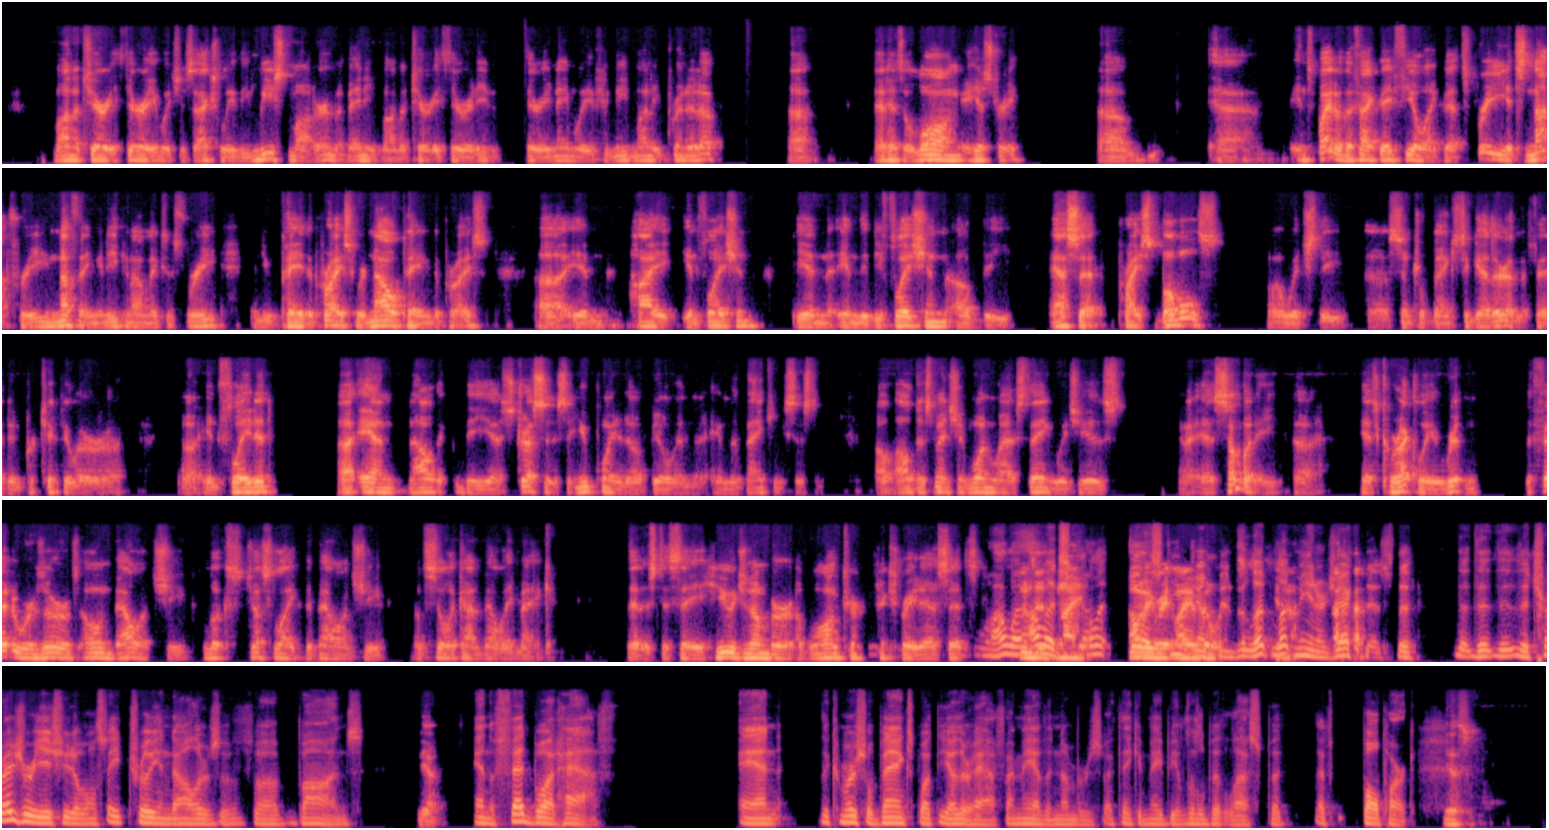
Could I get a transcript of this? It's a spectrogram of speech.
monetary theory, which is actually the least modern of any monetary theory, theory, namely if you need money printed up, uh, that has a long history. Um, uh, in spite of the fact they feel like that's free, it's not free. Nothing in economics is free, and you pay the price. We're now paying the price uh, in high inflation, in in the deflation of the asset price bubbles, uh, which the uh, central banks together and the Fed in particular uh, uh, inflated. Uh, and now the, the stresses that you pointed out, Bill, in the in the banking system. I'll, I'll just mention one last thing, which is uh, as somebody uh, has correctly written, the Federal Reserve's own balance sheet looks just like the balance sheet of Silicon Valley Bank. That is to say, a huge number of long-term fixed rate assets. Well, I'll let, I'll let, I'll let, I'll let Steve jump in, but let, let me interject this. The, the, the, the, the Treasury issued almost $8 trillion of uh, bonds. Yeah. And the Fed bought half. And the commercial banks bought the other half. I may have the numbers. I think it may be a little bit less, but that's ballpark. Yes.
